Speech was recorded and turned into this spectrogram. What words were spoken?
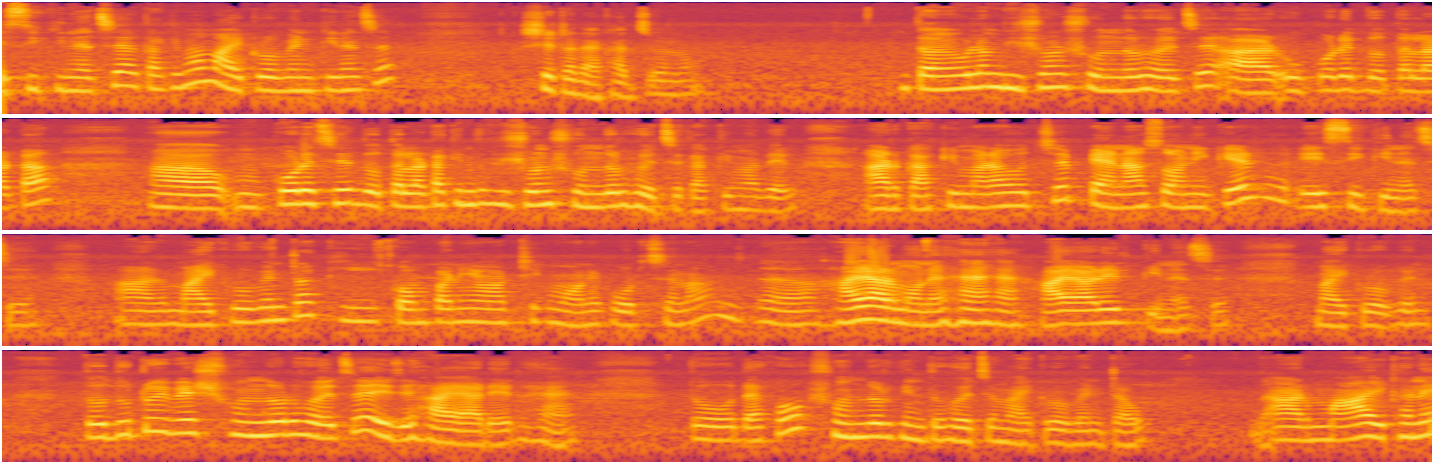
এসি কিনেছে আর কাকিমা মাইক্রোওভেন কিনেছে। সেটা দেখার জন্য। তো আমি বললাম ভীষণ সুন্দর হয়েছে। আর উপরের দোতলাটা করেছে। দোতলাটা কিন্তু ভীষণ সুন্দর হয়েছে কাকিমাদের। আর কাকিমারা হচ্ছে প্যানাসনিকের এসি কিনেছে। আর মাইক্রোওভেনটা কি কোম্পানি আমার ঠিক মনে পড়ছে না। হায়ার মনে হ্যাঁ হ্যাঁ হায়ারের কিনেছে মাইক্রোওভেন তো দুটোই বেশ সুন্দর হয়েছে, এই যে হায়ারের হ্যাঁ। তো দেখো, সুন্দর কিন্তু হয়েছে মাইক্রোওভেনটাও আর মা এখানে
